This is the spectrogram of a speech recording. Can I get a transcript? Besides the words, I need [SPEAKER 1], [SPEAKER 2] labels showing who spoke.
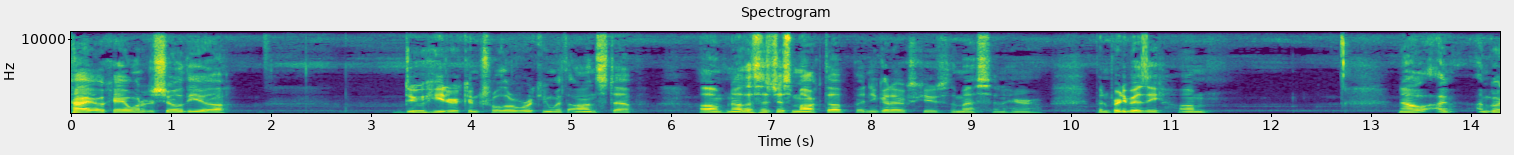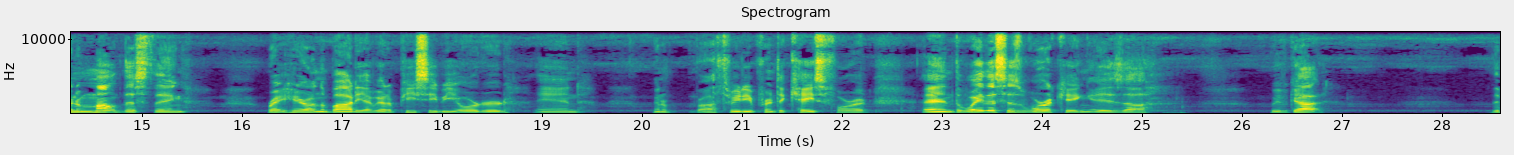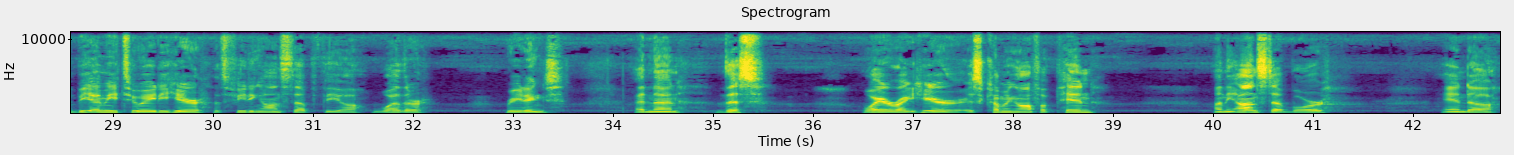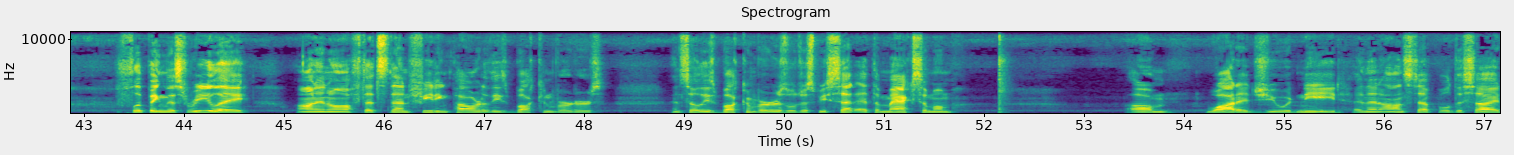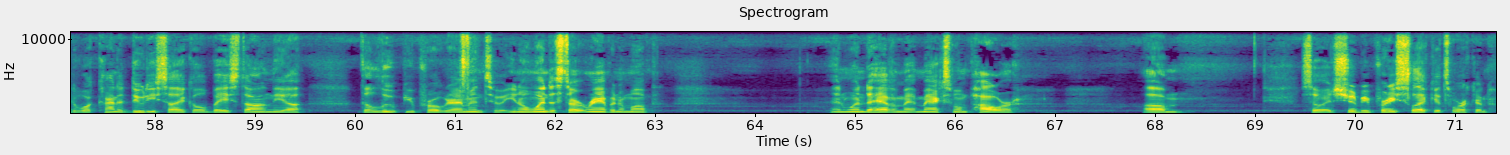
[SPEAKER 1] Hi, okay, I wanted to show the uh, dew heater controller working with OnStep. Um, now this is just mocked up and you gotta excuse the mess in here. Been pretty busy. Um, now I, I'm going to mount this thing right here on the body. I've got a PCB ordered and I'm going to uh, 3D print a case for it. And the way this is working is uh, we've got the BME 280 here that's feeding OnStep the uh, weather readings. And then this wire right here is coming off a pin on the OnStep board and uh, flipping this relay on and off that's then feeding power to these buck converters. And so these buck converters will just be set at the maximum um, wattage you would need and then OnStep will decide what kind of duty cycle based on the uh, the loop you program into it. You know when to start ramping them up and when to have them at maximum power. Um, so it should be pretty slick. It's working.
